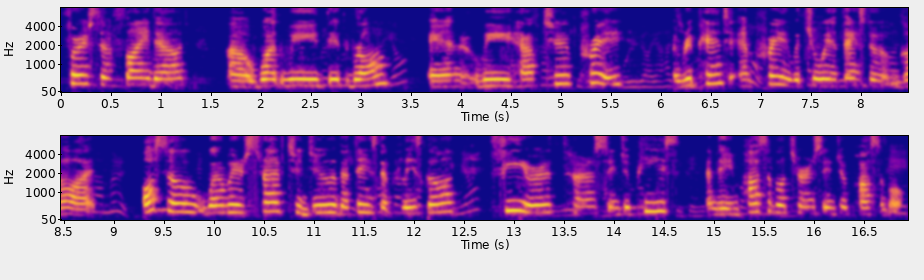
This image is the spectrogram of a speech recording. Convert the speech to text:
first find out uh, what we did wrong and we have to pray, repent and pray with joy and thanks to God. Also, when we strive to do the things that please God, fear turns into peace and the impossible turns into possible.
